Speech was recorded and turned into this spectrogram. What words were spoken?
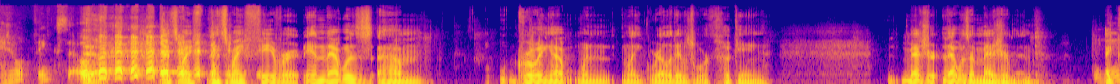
I don't think so. yeah. That's my that's my favorite, and that was um, growing up when like relatives were cooking. Measure that was a measurement. Mm-hmm.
